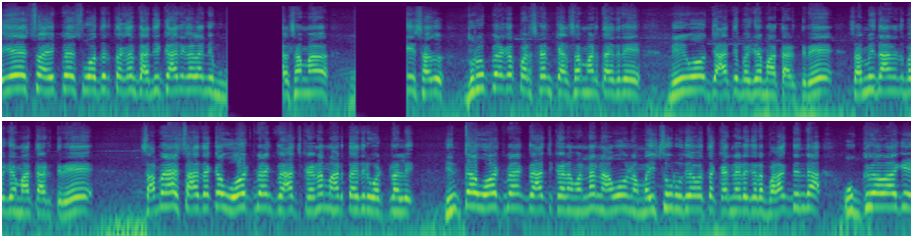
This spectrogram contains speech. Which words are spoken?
I A S, I P S ಓದಿರ್ತಕ್ಕಂಥ ಅಧಿಕಾರಿಗಳ ನಿಮ್ಗೆ ಕೆಲಸ ಮಾ ಸದು ದುರುಪಯೋಗ ಪಡಿಸ್ಕೊಂಡು ಕೆಲಸ ಮಾಡ್ತಾ ಇದ್ರಿ. ನೀವು ಜಾತಿ ಬಗ್ಗೆ ಮಾತಾಡ್ತೀರಿ, ಸಂವಿಧಾನದ ಬಗ್ಗೆ ಮಾತಾಡ್ತೀರಿ. ಸಮಯ ಸಾಧಕ ವೋಟ್ ಬ್ಯಾಂಕ್ ರಾಜಕಾರಣ ಮಾಡ್ತಾ ಇದ್ರಿ ಒಟ್ಟಿನಲ್ಲಿ ಇಂಥ ವೋಟ್ ಬ್ಯಾಂಕ್ ರಾಜಕಾರಣವನ್ನು ನಾವು ನಮ್ಮ ಮೈಸೂರು ದೇವತ ಕನ್ನಡಿಗರ ಬಳಗದಿಂದ ಉಗ್ರವಾಗಿ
